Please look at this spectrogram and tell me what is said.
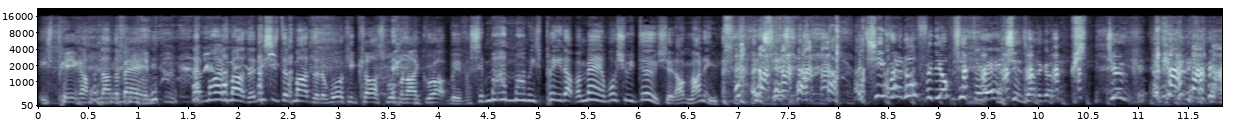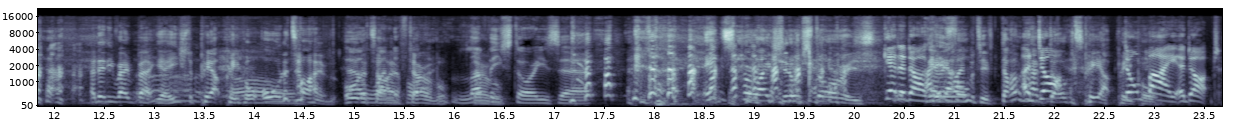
He's peeing up another man." And my mother, this is the mother, the working class woman I grew up with. I said, "Mum, mum, he's peed up a man. What should we do?" She said, "I'm running." And she, and she ran off in the opposite direction, trying to go, "Juke!" and then he ran back. Yeah, he used to pee up people all the time, all How the time. wonderful. Terrible. Love terrible. these stories. Uh, inspirational stories. Get a dog, And everyone. informative. Don't have Adopt. dogs pee up people. Don't buy, adopt.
